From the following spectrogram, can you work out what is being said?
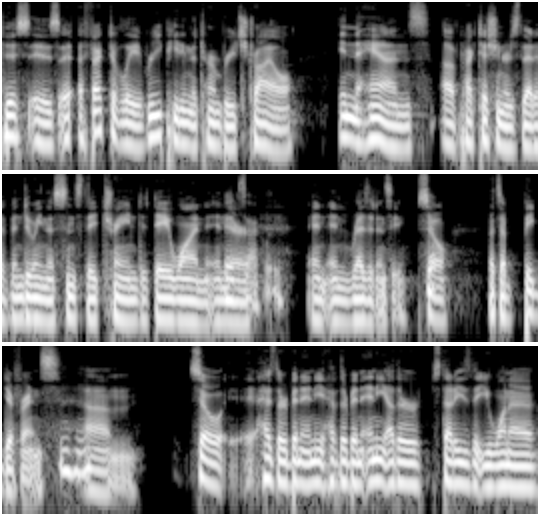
this is effectively repeating the term breech trial in the hands of practitioners that have been doing this since they trained day one in their exactly. in, in residency. So that's a big difference. Mhm. Um, so has there been any have there been any other studies that you want to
